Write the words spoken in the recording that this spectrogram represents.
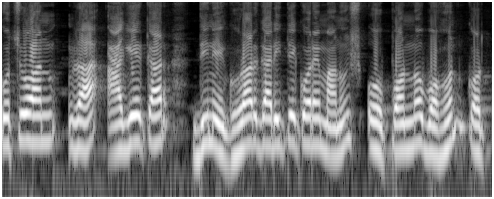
কোচোয়ানরা আগেকার দিনে ঘোড়ার গাড়িতে করে মানুষ ও পণ্য বহন করত।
